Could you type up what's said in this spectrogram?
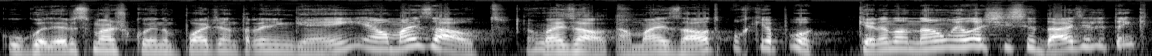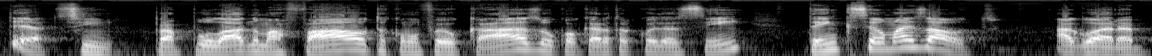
O goleiro se machucou e não pode entrar ninguém, é o mais alto. É o mais alto. É o mais alto porque, pô, querendo ou não, elasticidade ele tem que ter. Sim. Pra pular numa falta, como foi o caso, ou qualquer outra coisa assim, tem que ser o mais alto. Agora,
